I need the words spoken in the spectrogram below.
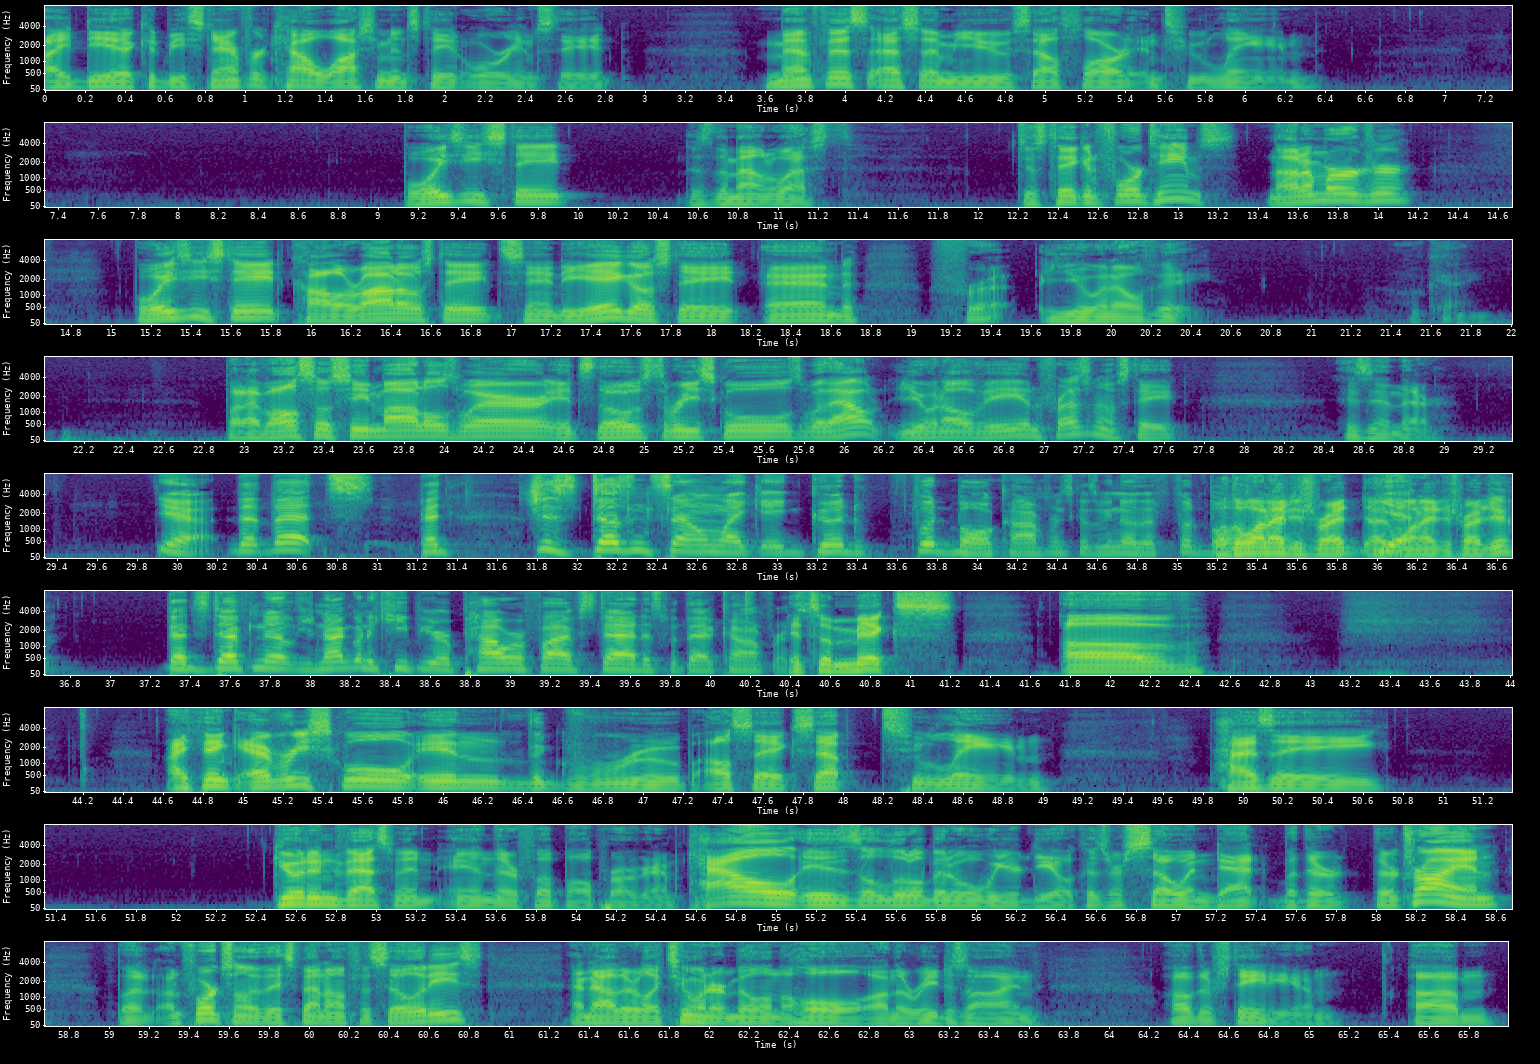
idea could be Stanford, Cal, Washington State, Oregon State, Memphis, SMU, South Florida, and Tulane. Boise State this is the Mountain West. Just taking four teams, not a merger. Boise State, Colorado State, San Diego State, and UNLV. Okay. But I've also seen models where it's those three schools without UNLV and Fresno State is in there. Yeah, that that's that just doesn't sound like a good football conference because we know that football. Well, the one I just read, uh, yeah. one I just read you. That's definitely you're not going to keep your Power Five status with that conference. It's a mix of. I think every school in the group, I'll say except Tulane, has a good investment in their football program. Cal is a little bit of a weird deal because they're so in debt, but they're they're trying. But unfortunately, they spent on facilities, and now they're like 200 mil in the hole on the redesign of their stadium. Um,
